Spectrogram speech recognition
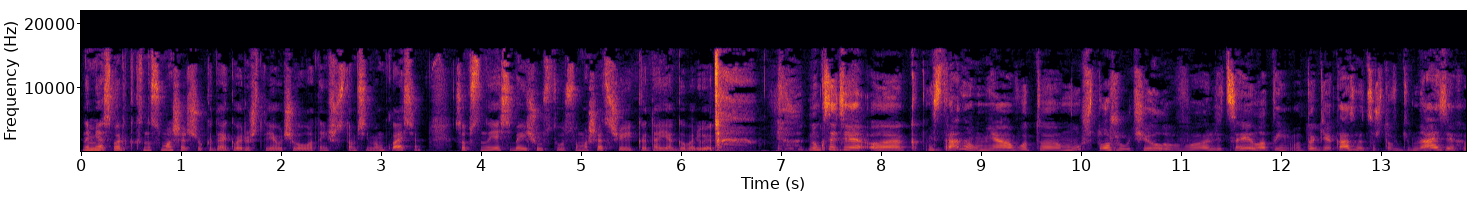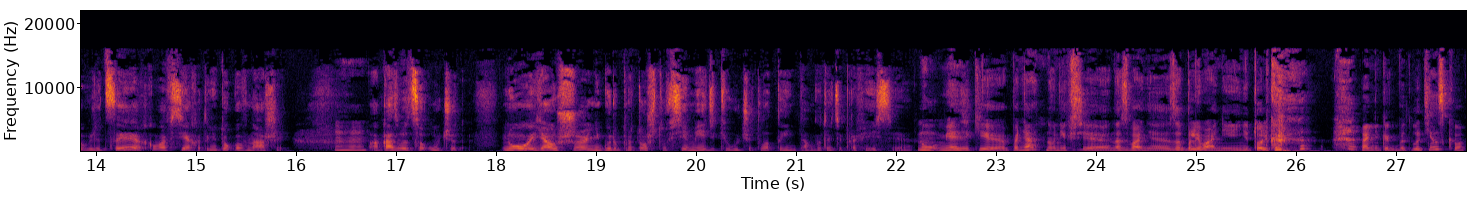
На меня смотрят как на сумасшедшую, когда я говорю, что я учила латынь в шестом-седьмом классе. Собственно, я себя и чувствую сумасшедшей, когда я говорю это. Ну, кстати, э, как ни странно, у меня вот э, муж тоже учил в лицее латынь. В итоге оказывается, что в гимназиях и в лицеях, во всех, это не только в нашей, Мгм. оказывается, учат. Ну, я уж не говорю про то, что все медики учат латынь, там, вот эти профессии. Ну, медики, понятно, у них все названия заболеваний, и не только. Они как бы от латинского.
